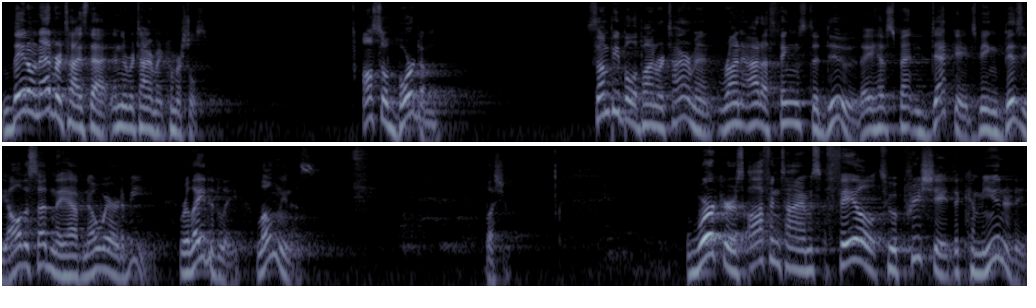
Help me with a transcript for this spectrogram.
They don't advertise that in the retirement commercials. Also, boredom. Some people, upon retirement, run out of things to do. They have spent decades being busy. All of a sudden, they have nowhere to be. Relatedly, loneliness. Bless you. Workers oftentimes fail to appreciate the community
